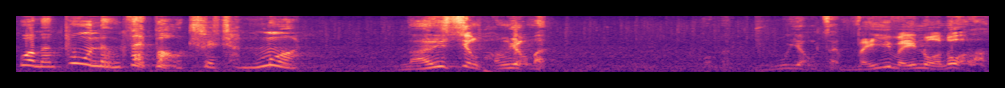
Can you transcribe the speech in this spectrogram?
我们不能再保持沉默了。男性朋友们，我们不要再唯唯诺诺了。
